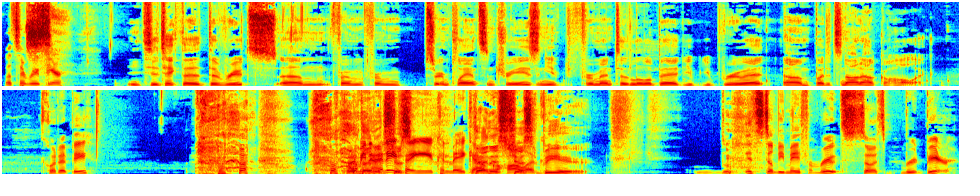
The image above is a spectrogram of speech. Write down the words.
What's a root beer? you take the the roots um, from from certain plants and trees, and you ferment it a little bit. You you brew it, um, but it's not alcoholic. Could it be? I mean, anything just- you can make then it's just beer. It'd still be made from roots, so it's root beer.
